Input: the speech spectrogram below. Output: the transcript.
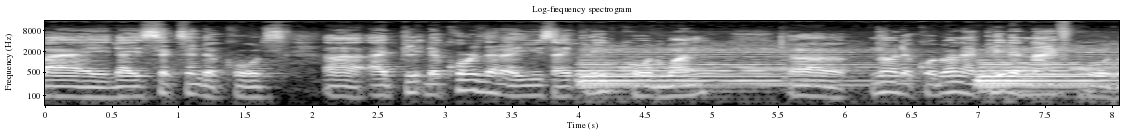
by dissecting the chords. Uh, I played the chords that I use. I played chord one. Uh, no, the chord one. I played a ninth chord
